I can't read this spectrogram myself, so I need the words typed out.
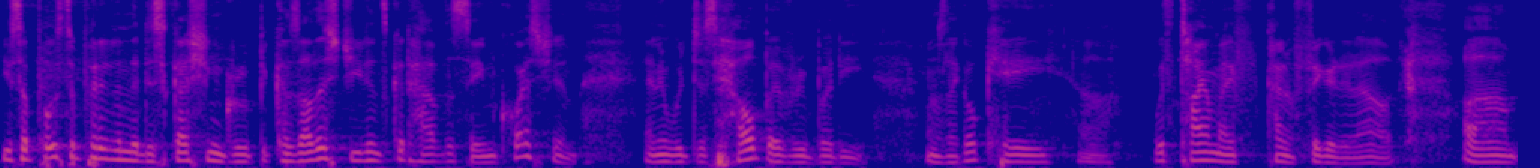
you're supposed to put it in the discussion group because other students could have the same question, and it would just help everybody. I was like, okay. Uh, with time, I kind of figured it out. Um,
